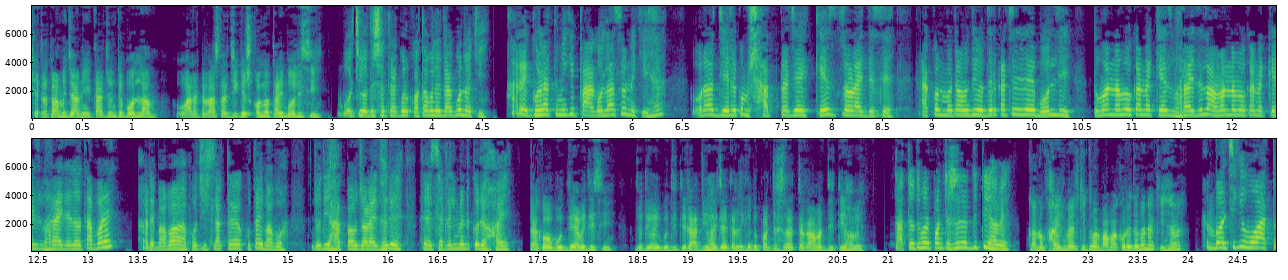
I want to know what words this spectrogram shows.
সেটা তো আমি জানি তার জন্য তো বললাম। ও আর একটা রাস্তা জিজ্ঞেস করল তাই বলিসি বলছি ওদের সাথে একবার কথা বলে দেখব নাকি? আরে ঘোড়া তুমি কি পাগল আছো নাকি হ্যাঁ? ওরা যেরকম সাতটা যে কেস জড়াই দিছে এখন মোটামুটি ওদের কাছে যে বললি তোমার নামে ওখানে কেস ভরাই দিলো আমার নামে ওখানে কেস ভরাই দিলো তারপরে? আরে বাবা পঁচিশ লাখ টাকা কোথায় পাবো? যদি হাত পাও জড়াই ধরে সেটেলমেন্ট করে হয়। দেখো বুদ্ধি আমি দিছি। যদি ওই বুদ্ধিতে রাজি হয়ে যায় তাহলে কিন্তু পঞ্চাশ হাজার টাকা আমার দিতে হবে। তাতে তোমার পঞ্চাশ হাজার দিতে হবে। কেন ফাইল মাইল কি তোমার বাবা করে দেবে নাকি হ্যাঁ? বলছি কি ও এত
